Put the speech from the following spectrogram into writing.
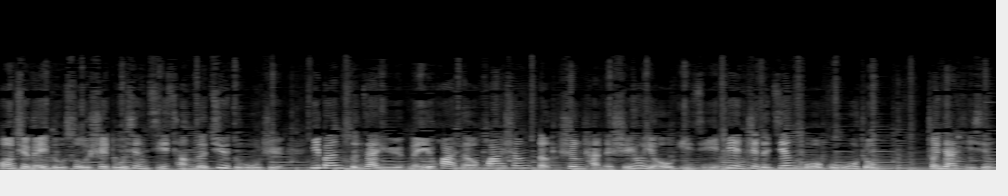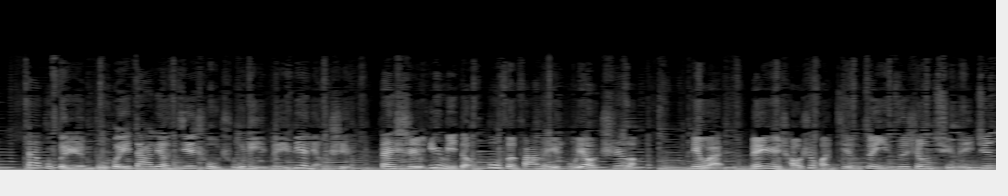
黄曲霉毒素是毒性极强的剧毒物质，一般存在于霉化的花生等生产的食用油以及变质的坚果、谷物中。专家提醒，大部分人不会大量接触处理霉变粮食，但是玉米等部分发霉不要吃了。另外，梅雨潮湿环境最易滋生曲霉菌，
